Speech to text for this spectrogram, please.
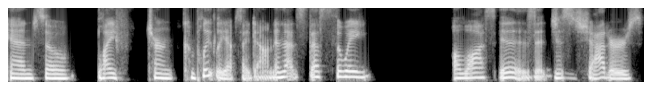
And so life turned completely upside down. And that's that's the way a loss is. It just mm. shatters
